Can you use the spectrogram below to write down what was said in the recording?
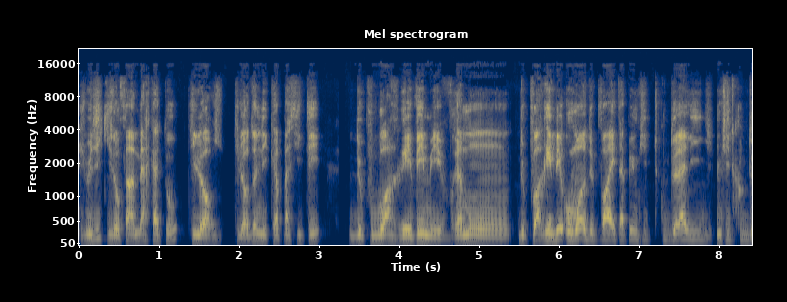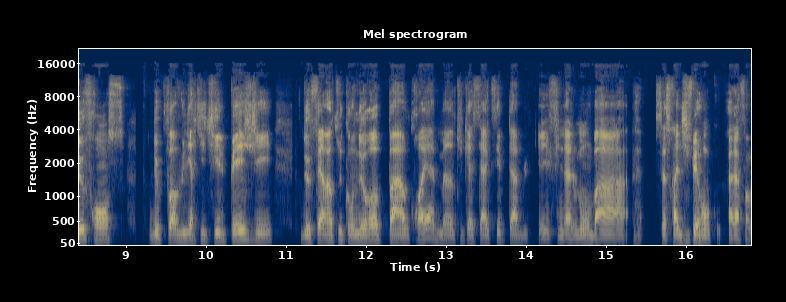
je me dis qu'ils ont fait un mercato qui leur, qui leur donne les capacités de pouvoir rêver, mais vraiment, de pouvoir rêver au moins de pouvoir étaper une petite Coupe de la Ligue, une petite Coupe de France, de pouvoir venir titiller le PSG, de faire un truc en Europe pas incroyable, mais un truc assez acceptable. Et finalement, bah, ça sera différent à la fin.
